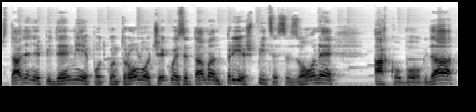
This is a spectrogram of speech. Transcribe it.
stavljanje epidemije pod kontrolu očekuje se taman prije špice sezone, ako Bog da,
